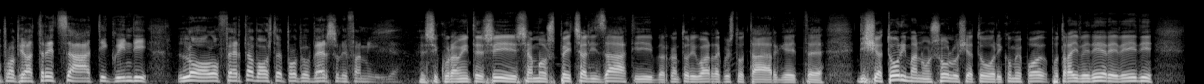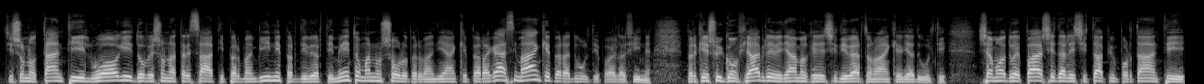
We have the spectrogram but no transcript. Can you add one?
proprio attrezzati, quindi l'offerta vostra proposte proprio verso le famiglie. Eh, sicuramente sì, siamo specializzati per quanto riguarda questo target eh, di sciatori, ma non solo sciatori. Come potrai vedere e vedi, ci sono tanti luoghi dove sono attrezzati per bambini, per divertimento, ma non solo per bambini, anche per ragazzi, ma anche per adulti poi alla fine, perché sui gonfiabili vediamo che si divertono anche gli adulti. Siamo a due passi dalle città più importanti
